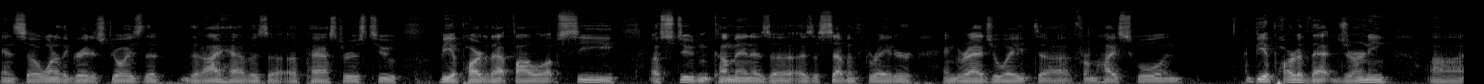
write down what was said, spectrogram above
and so one of the greatest joys that that I have as a, a pastor is to be a part of that follow up. See a student come in as a as a seventh grader and graduate uh, from high school and be a part of that journey uh,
